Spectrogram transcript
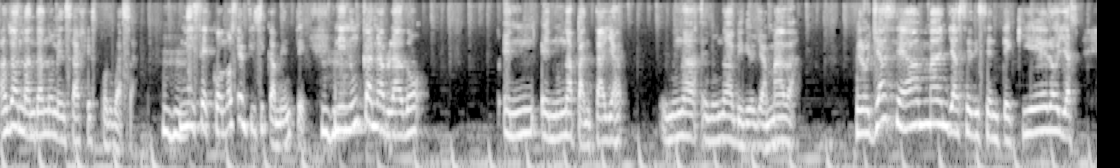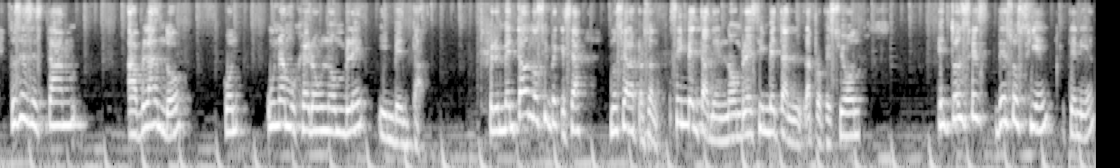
andan mandando mensajes por WhatsApp. Ni se conocen físicamente, ni nunca han hablado en, en, una pantalla, en una, en una videollamada. Pero ya se aman, ya se dicen te quiero, ya. Entonces están hablando con una mujer o un hombre inventado. Pero inventado no siempre que sea, no sea la persona. Se inventan el nombre, se inventan la profesión. Entonces, de esos 100 que tenían,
